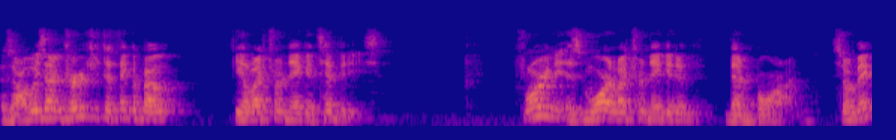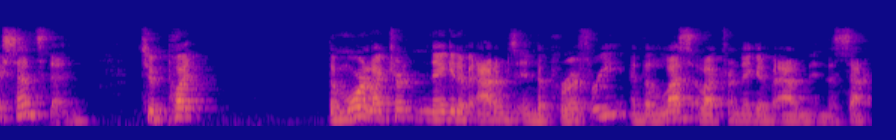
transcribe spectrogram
As always, I encourage you to think about the electronegativities. Fluorine is more electronegative than boron, so it makes sense then to put the more electronegative atoms in the periphery and the less electronegative atom in the center.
